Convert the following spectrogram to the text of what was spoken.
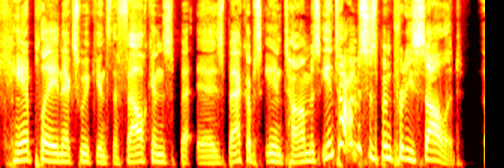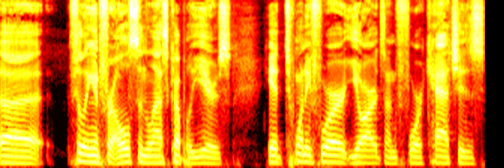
can't play next week against the Falcons, his backup's Ian Thomas. Ian Thomas has been pretty solid, uh, filling in for Olsen the last couple of years. He had 24 yards on four catches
